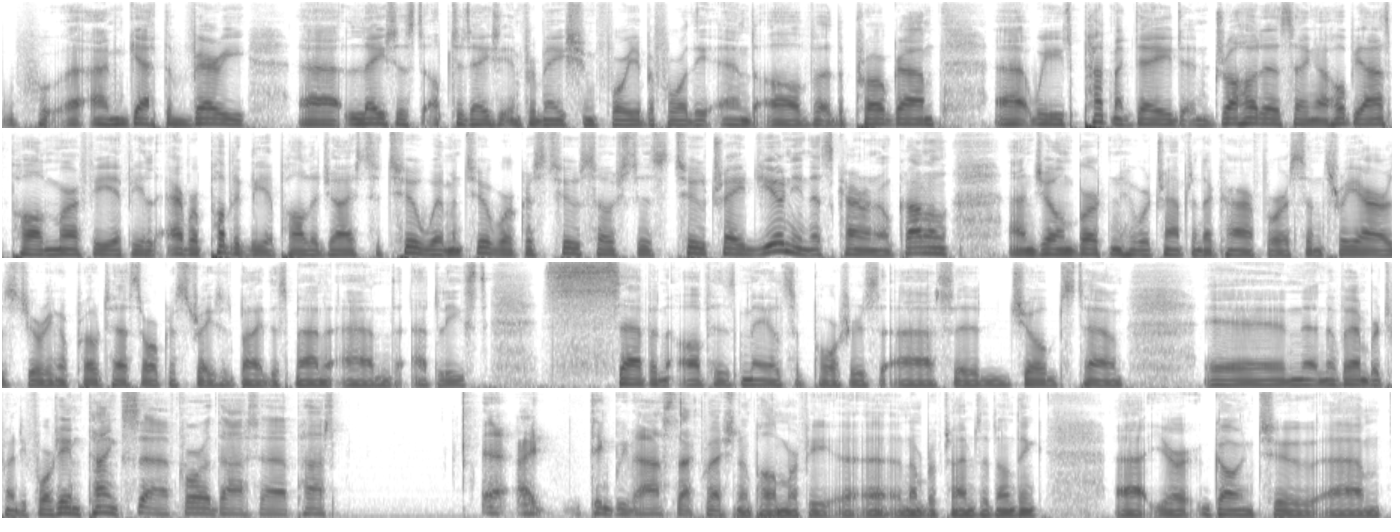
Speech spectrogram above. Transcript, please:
and get the very uh, latest up to date information for you before the end of uh, the programme. Uh, we Pat McDade in Drogheda saying, I hope you ask Paul Murphy if he'll ever publicly apologise to two women, two workers, two socialists, two trade unionists, Karen O'Connell and Joan Burton, who were trapped in their car for some three hours during a protest orchestrated by this man and at least seven of his male supporters at uh, Jobstown in November 2014. Thanks uh, for that, uh, Pat. Uh, I think we've asked that question of Paul Murphy a, uh, uh, a number of times. I don't think uh, you're going to um,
